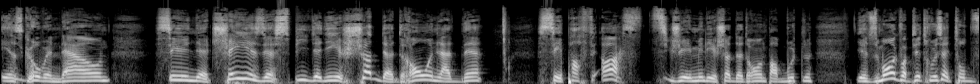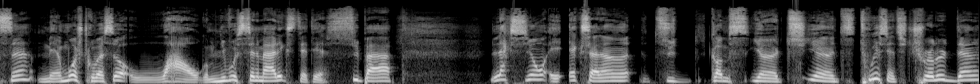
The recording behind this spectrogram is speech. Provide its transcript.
is going down. C'est une chase de speed, il y a des shots de drone là-dedans. C'est parfait. Ah, c'est que j'ai aimé les shots de drone par bout, là? Il y a du monde qui va peut-être trouver ça étourdissant, mais moi, je trouvais ça wow. Comme niveau cinématique, c'était super. L'action est excellente. Tu, comme, il y a un, petit twist, un petit thriller dedans.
